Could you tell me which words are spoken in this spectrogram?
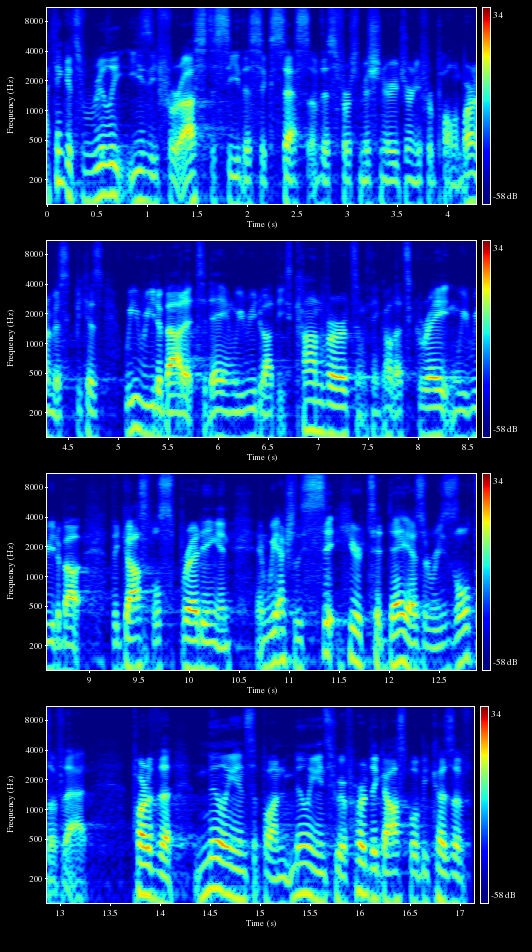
I think it's really easy for us to see the success of this first missionary journey for Paul and Barnabas because we read about it today and we read about these converts and we think, oh, that's great. And we read about the gospel spreading and, and we actually sit here today as a result of that part of the millions upon millions who have heard the gospel because of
